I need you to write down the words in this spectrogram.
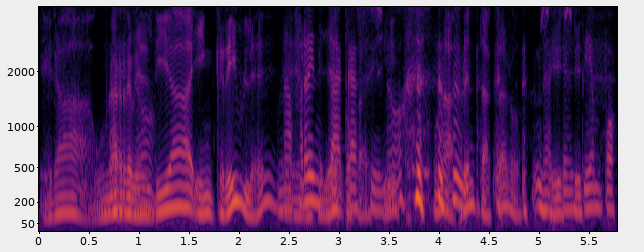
era una rebeldía increíble. ¿eh? Una afrenta casi, ¿no? una afrenta, claro. en aquel tiempo.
